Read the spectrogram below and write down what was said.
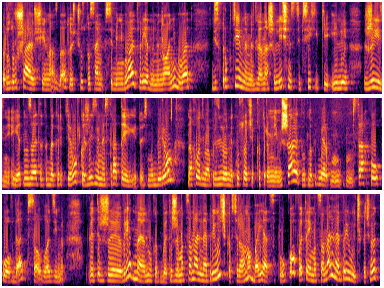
разрушающие нас. Да, то есть чувства сами по себе не бывают вредными, но они бывают деструктивными для нашей личности, психики или жизни. И это называется тогда корректировка жизненной стратегии. То есть мы берем, находим определенный кусочек, который мне мешает. Вот, например, страх пауков, да, писал Владимир. Это же вредная, ну как бы, это же эмоциональная привычка, все равно бояться пауков. Это эмоциональная привычка. Человек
